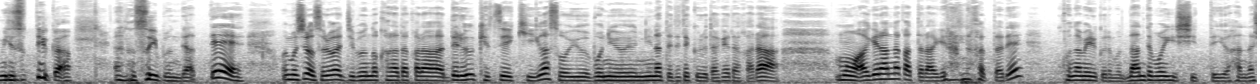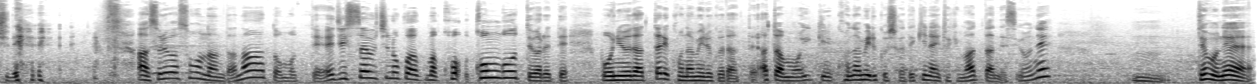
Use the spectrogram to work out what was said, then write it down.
水っていうかあの水分であってもちろんそれは自分の体から出る血液がそういう母乳になって出てくるだけだからもうあげられなかったらあげられなかったで粉ミルクでも何でもいいしっていう話で。あそれはそうなんだなと思って。実際うちの子は、まあ、混合って言われて母乳だったり粉ミルクだったりあとはもう一気に粉ミルクしかできない時もあったんですよね、うん、でもね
